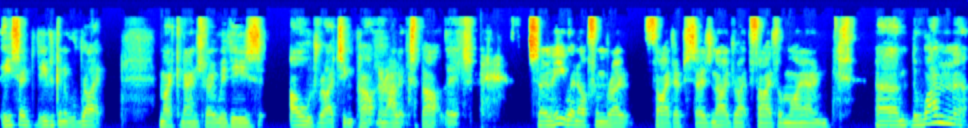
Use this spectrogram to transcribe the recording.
he said he was going to write Mike and Angelo with his old writing partner Alex Bartlett. So he went off and wrote five episodes, and I'd write five on my own. Um, the one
